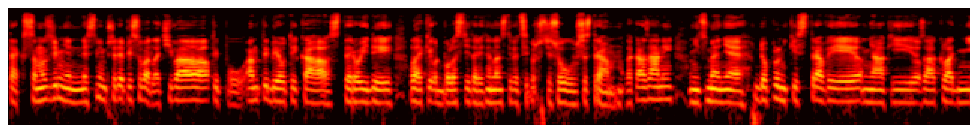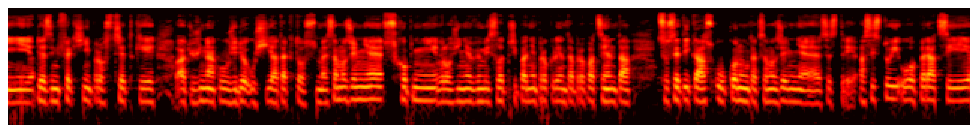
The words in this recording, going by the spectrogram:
Tak samozřejmě nesmím předepisovat léčiva typu antibiotika, steroidy, léky od bolesti, tady tyhle ty věci prostě jsou sestrám zakázány. Nicméně doplňky stravy, nějaký základní dezinfekční prostředky, ať už na kůži do uší a tak to jsme samozřejmě schopni vyloženě vymyslet případně pro klienta, pro pacienta. Co se týká z úkonů, tak samozřejmě sestry asistují u operací,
